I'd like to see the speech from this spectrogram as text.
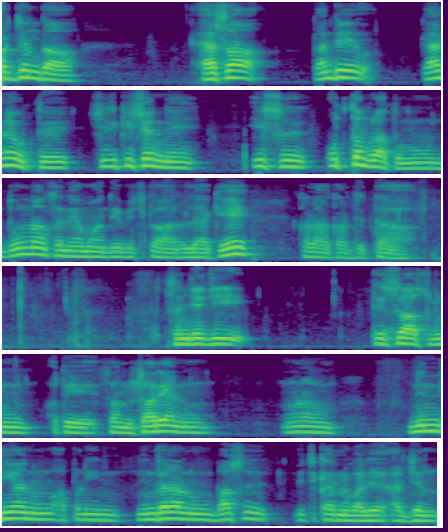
ਅਰਜਨ ਦਾ ਐਸਾ ਕਹਿੰਦੇ, ਕਹਿਣੇ ਉੱਤੇ ਸ਼੍ਰੀ ਕ੍ਰਿਸ਼ਨ ਨੇ ਇਸ ਉੱਤਮ ਰਥ ਨੂੰ ਦੋਨਾਂ ਸੈਨਾਵਾਂ ਦੇ ਵਿਚਕਾਰ ਲੈ ਕੇ ਖੜਾ ਕਰ ਦਿੱਤਾ। ਸੰਜੇ ਜੀ ਧ੍ਰਿਤਰਾਸ਼ਟਰ ਨੂੰ ਅਤੇ ਸਾਨੂੰ ਸਾਰਿਆਂ ਨੂੰ, ਉਹਨਾਂ ਨੂੰ, ਨਿੰਦਿਆਂ ਨੂੰ, ਆਪਣੀ ਨਿੰਦਰਾ ਨੂੰ ਬਸ ਵਿੱਚ ਕਰਨ ਵਾਲੇ ਅਰਜਨ,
